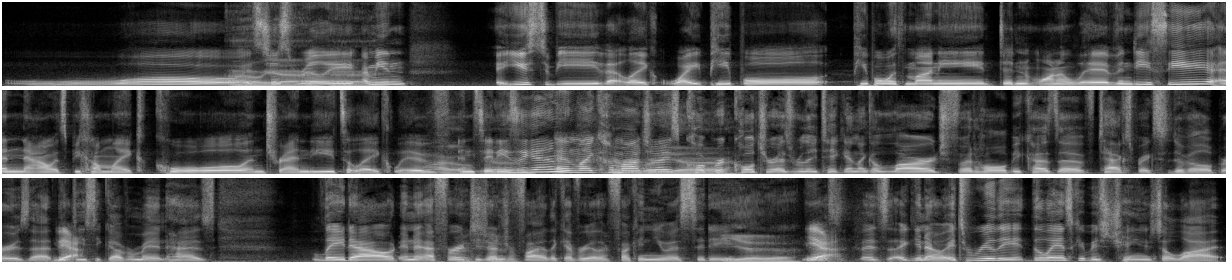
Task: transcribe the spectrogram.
whoa! it's Oh, just yeah, really. yeah. I mean, it used to be that like white people, people with money, didn't want to live in DC, and now it's become like cool and trendy to like live Wild, in cities yeah. again. And like homogenized yeah. corporate culture has really taken like a large foothold because of tax breaks to developers that the Yeah. DC government has laid out in an effort I to see. gentrify like every other fucking U.S. city. Yeah, yeah. yeah. It's, it's you know, it's really the landscape has changed a lot.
